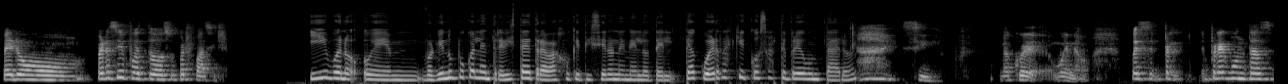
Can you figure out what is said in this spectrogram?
Pero, pero sí fue todo súper fácil. Y bueno, em, volviendo un poco a la entrevista de trabajo que te hicieron en el hotel, ¿te acuerdas qué cosas te preguntaron? sí, me acuerdo. Bueno, pues preguntas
